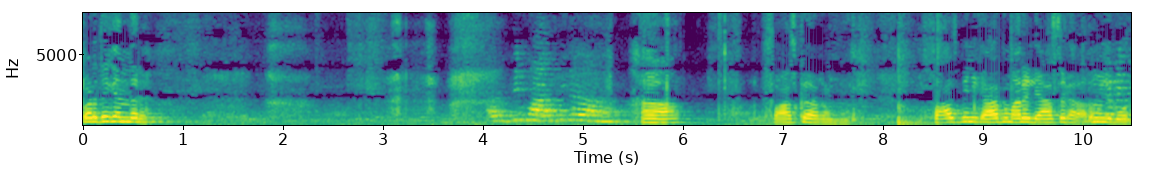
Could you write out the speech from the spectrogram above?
पर्दे के अंदर। हाँ फास्ट करा रहा हूँ फास्ट भी नहीं करा तुम्हारे लिहाज से करा रहा हूँ ये बॉल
